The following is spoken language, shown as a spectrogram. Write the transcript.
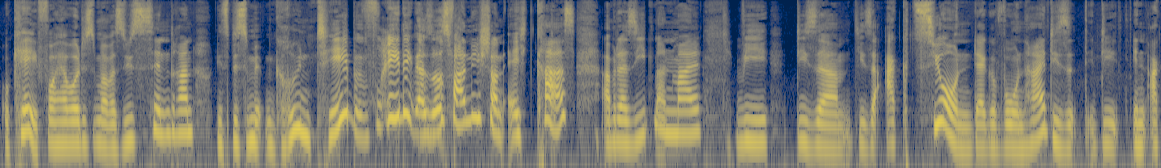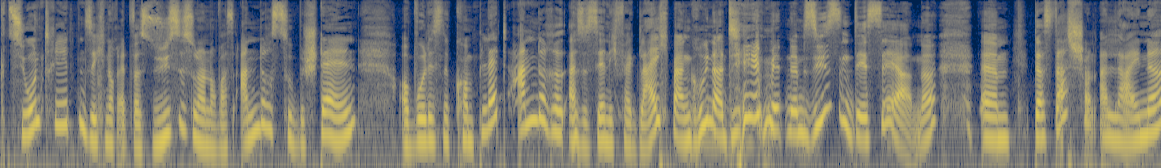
okay, vorher wolltest du immer was Süßes hinten dran und jetzt bist du mit einem grünen Tee befriedigt. Also das fand ich schon echt krass. Aber da sieht man mal, wie diese, diese Aktion der Gewohnheit, diese, die in Aktion treten, sich noch etwas Süßes oder noch was anderes zu bestellen, obwohl das eine komplett andere, also es ist ja nicht vergleichbar, ein grüner Tee mit einem süßen Dessert, ne? Ähm, dass das schon alleine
